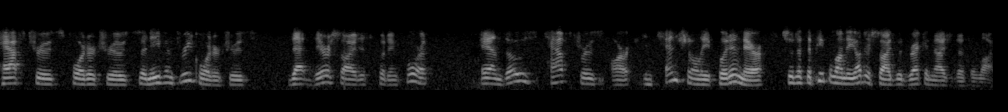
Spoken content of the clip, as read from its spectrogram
half truths, quarter truths, and even three quarter truths that their side is putting forth. And those half truths are intentionally put in there so that the people on the other side would recognize it as a lie.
